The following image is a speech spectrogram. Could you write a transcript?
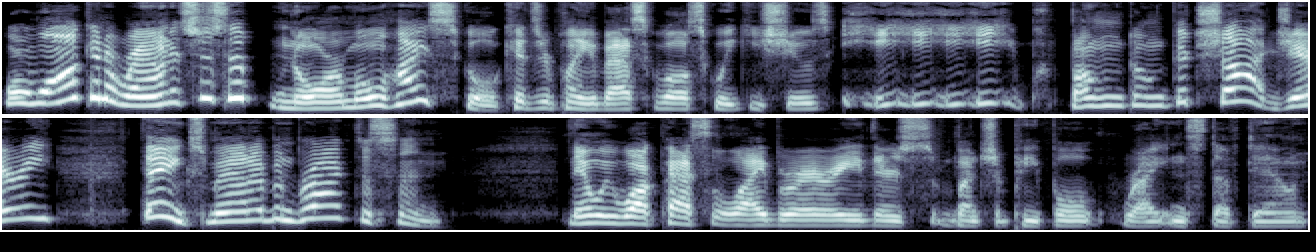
We're walking around. It's just a normal high school. Kids are playing basketball, squeaky shoes. Good shot, Jerry. Thanks, man. I've been practicing. Then we walk past the library. There's a bunch of people writing stuff down.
